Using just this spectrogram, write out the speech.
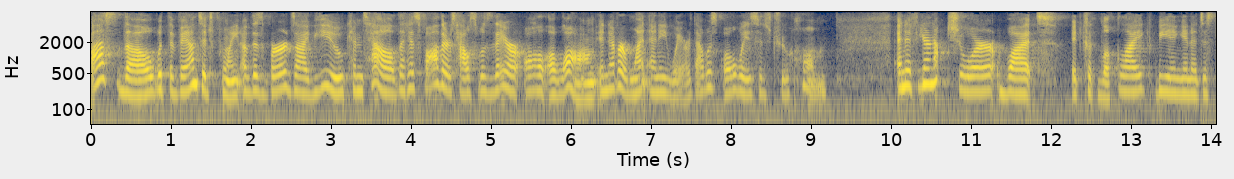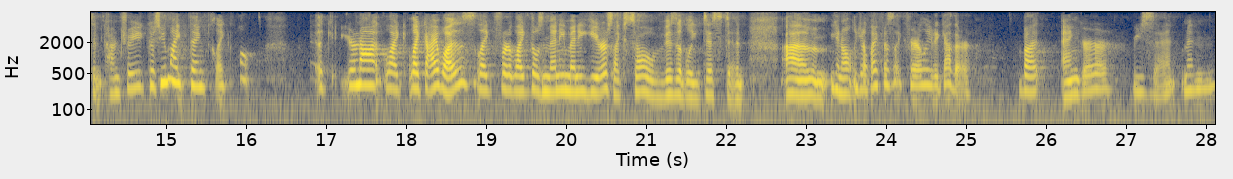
Us, though, with the vantage point of this bird's eye view, can tell that his father's house was there all along. It never went anywhere. That was always his true home. And if you're not sure what it could look like being in a distant country, because you might think, like, oh, like you're not like like I was like for like those many many years like so visibly distant. Um, you know, your life is like fairly together, but anger, resentment,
